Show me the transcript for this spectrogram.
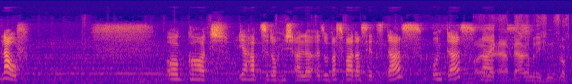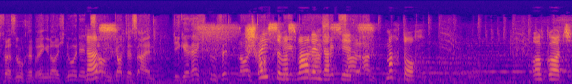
Lauf. Oh Gott. Ihr habt sie doch nicht alle. Also was war das jetzt? Das und das? Eure Nein. erbärmlichen Fluchtversuche bringen euch nur den Das? Zorn Gottes ein. Die Gerechten finden euch Scheiße, doch. was Nehmt war denn das Schicksal jetzt? An. Mach doch. Oh Gott.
